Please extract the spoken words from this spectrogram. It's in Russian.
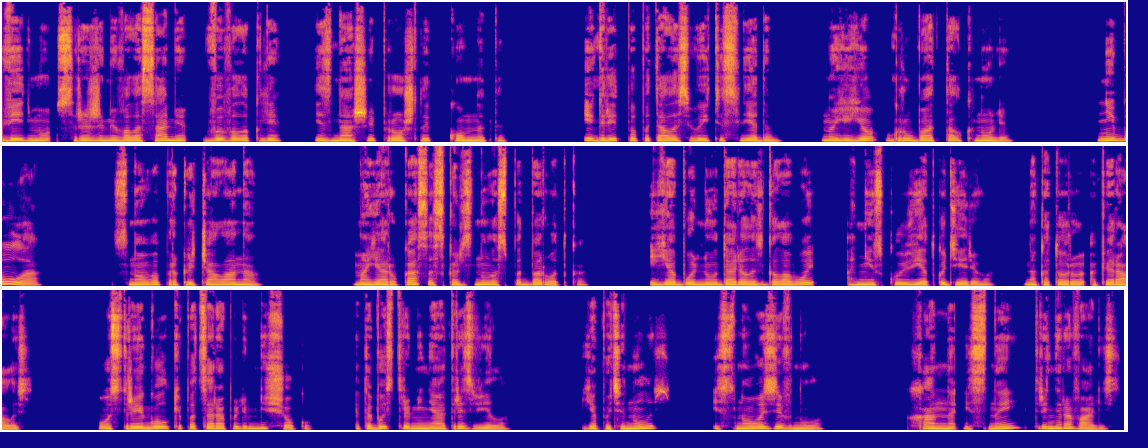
Ведьму с рыжими волосами выволокли из нашей прошлой комнаты. Игрит попыталась выйти следом, но ее грубо оттолкнули. «Небула!» — снова прокричала она. Моя рука соскользнула с подбородка, и я больно ударилась головой о низкую ветку дерева, на которую опиралась. Острые иголки поцарапали мне щеку. Это быстро меня отрезвило. Я потянулась и снова зевнула. Ханна и Сней тренировались,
